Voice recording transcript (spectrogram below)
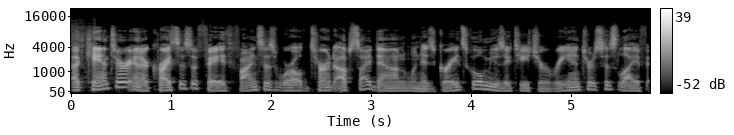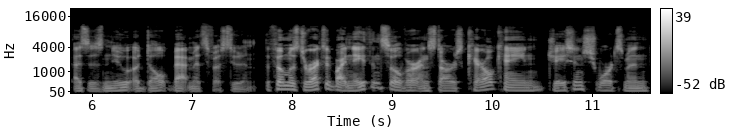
A cantor in a crisis of faith finds his world turned upside down when his grade school music teacher re enters his life as his new adult bat mitzvah student. The film is directed by Nathan Silver and stars Carol Kane, Jason Schwartzman,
